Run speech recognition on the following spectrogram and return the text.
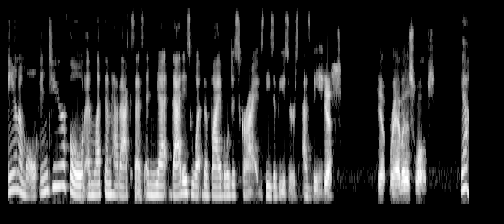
animal into your fold and let them have access. And yet, that is what the Bible describes these abusers as being. Yes. Yep. Ravenous wolves. Yeah.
